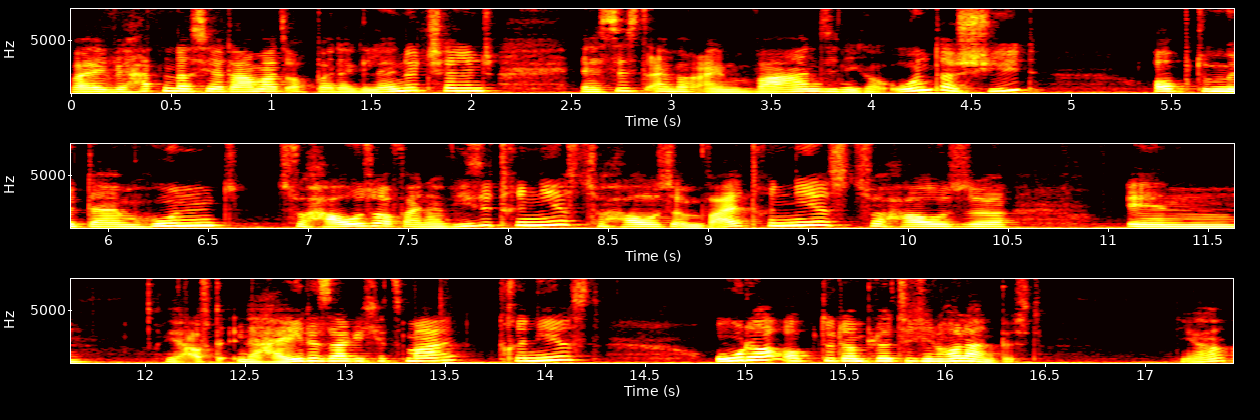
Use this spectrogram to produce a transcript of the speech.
Weil wir hatten das ja damals auch bei der Gelände Challenge. Es ist einfach ein wahnsinniger Unterschied, ob du mit deinem Hund zu Hause auf einer Wiese trainierst, zu Hause im Wald trainierst, zu Hause in, ja, der, in der Heide, sage ich jetzt mal, trainierst, oder ob du dann plötzlich in Holland bist. Ja,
